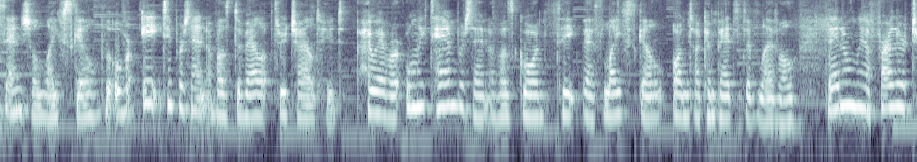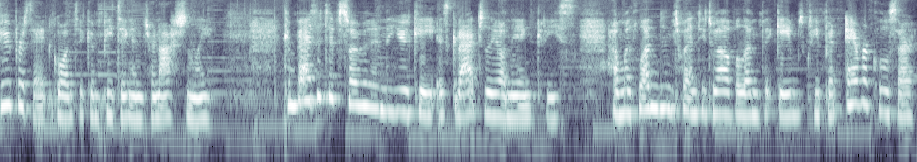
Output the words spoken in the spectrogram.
essential life skill that over 80% of us develop through childhood. However, only 10% of us go on to take this life skill onto a competitive level, then only a further 2% go on to competing internationally. Competitive swimming in the UK is gradually on the increase, and with London 2012 Olympic Games creeping ever closer,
